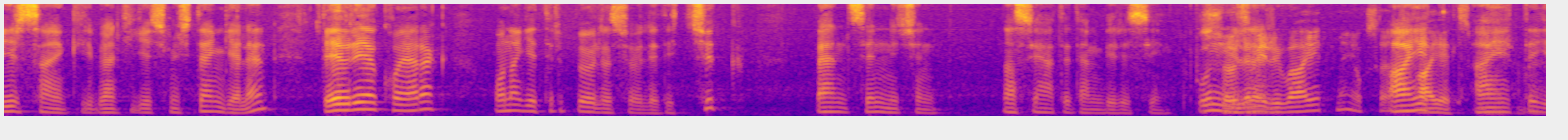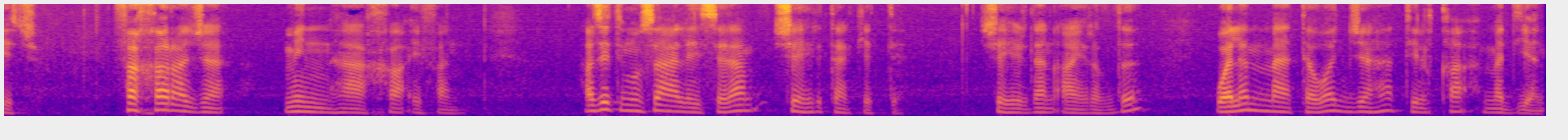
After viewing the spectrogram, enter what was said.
bir saygıyı belki geçmişten gelen devreye koyarak ona getirip böyle söyledi. Çık ben senin için nasihat eden birisiyim. Bunun Söylemi üzerine- rivayet mi yoksa Ayet, ayet, mi? ayette geçiyor. فَخَرَجَ minha خَائِفًا Hz. Musa aleyhisselam şehri terk etti. Şehirden ayrıldı. وَلَمَّا تَوَجَّهَ تِلْقَاءَ مَدْيَنَ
